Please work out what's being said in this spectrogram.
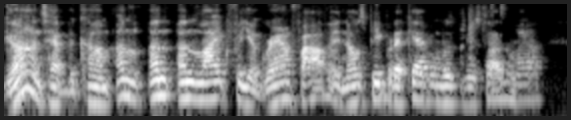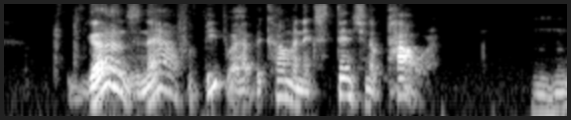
guns have become un, un, unlike for your grandfather and those people that kevin was, was talking about. Guns now for people have become an extension of power. Mm-hmm.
